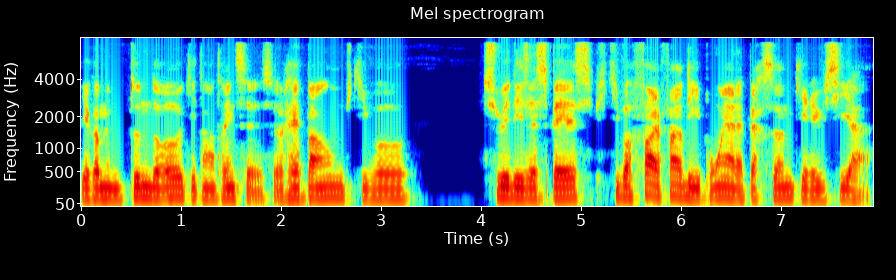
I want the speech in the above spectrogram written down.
il y a comme une toundra qui est en train de se, répandre puis qui va tuer des espèces puis qui va faire faire des points à la personne qui réussit à,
